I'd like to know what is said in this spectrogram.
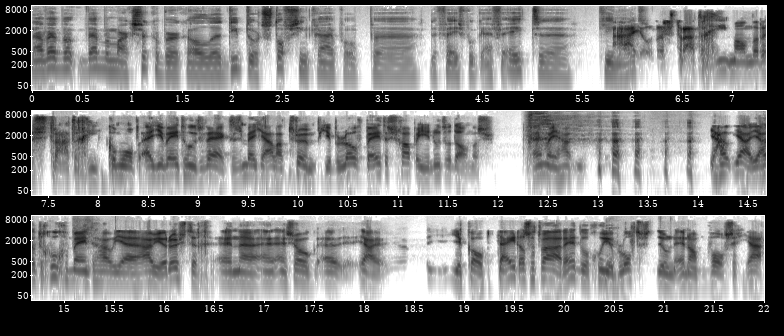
Nou, we hebben, we hebben Mark Zuckerberg al uh, diep door het stof zien kruipen op uh, de Facebook F8 uh, keynote. Ah joh, dat is strategie man, dat is strategie. Kom op, en je weet hoe het werkt. Het is een beetje à la Trump. Je belooft beterschap en je doet wat anders. maar je houdt, je, houdt, ja, je houdt de goede gemeente hou je, hou je rustig. En, en, en, zo, ja, je koopt tijd als het ware, hè, door goede beloftes te doen. En dan vervolgens zeg ja,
